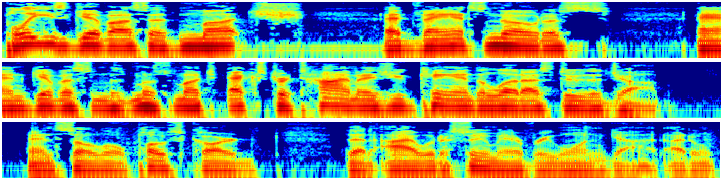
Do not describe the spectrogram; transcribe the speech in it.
please give us as much advance notice and give us as as much extra time as you can to let us do the job. And so a little postcard that I would assume everyone got. I don't.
